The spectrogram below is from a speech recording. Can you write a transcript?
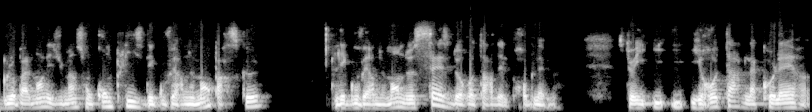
globalement, les humains sont complices des gouvernements parce que les gouvernements ne cessent de retarder le problème. Ils, retardent la colère,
